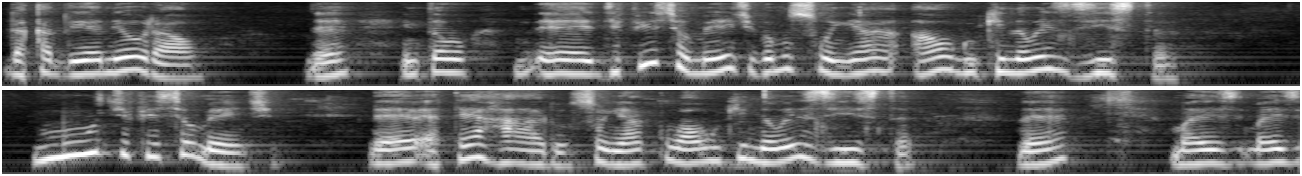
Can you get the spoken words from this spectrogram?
da cadeia neural. Né? Então, é, dificilmente vamos sonhar algo que não exista. Muito dificilmente. Né? É até raro sonhar com algo que não exista. né? Mas, mas,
